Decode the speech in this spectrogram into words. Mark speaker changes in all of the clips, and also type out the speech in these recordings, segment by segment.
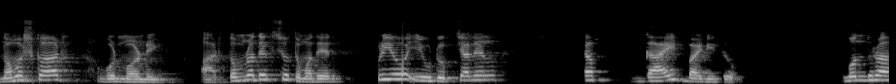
Speaker 1: নমস্কার, good morning. আর তোমরা দেখছ তোমাদের প্রিয় YouTube channel guide by Nitu বন্ধুরা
